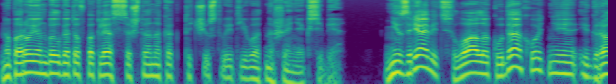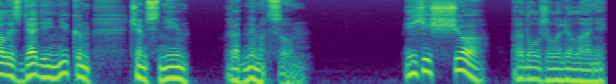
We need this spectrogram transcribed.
но порой он был готов поклясться, что она как-то чувствует его отношение к себе. Не зря ведь Луала куда охотнее играла с дядей Ником, чем с ним, родным отцом. «И еще», — продолжила Лилани,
